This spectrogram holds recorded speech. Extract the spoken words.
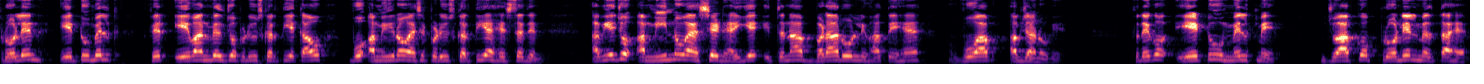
proline A two milk फिर ए वन मिल्क जो प्रोड्यूस करती है काउ वो अमीनो एसिड प्रोड्यूस करती है हिस्टेदिन अब ये जो अमीनो एसिड है, ये इतना बड़ा रोल निभाते हैं, वो आप अब जानोगे। तो देखो ए टू मिल्क में जो आपको प्रोनिल मिलता है,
